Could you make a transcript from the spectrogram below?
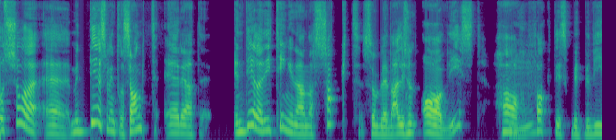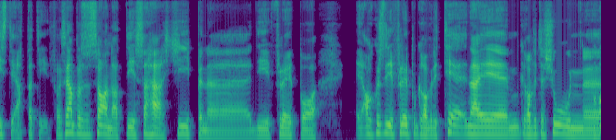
Og så eh, Men det som er interessant, er det at en del av de tingene han har sagt, som ble veldig sånn avvist, har mm. faktisk blitt bevist i ettertid. For eksempel så sa han at disse her skipene, de fløy på Akkurat som de fløy på graviditet Nei, eh, gravitasjon eh,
